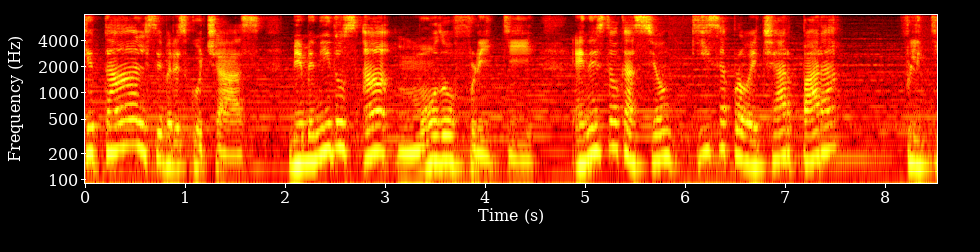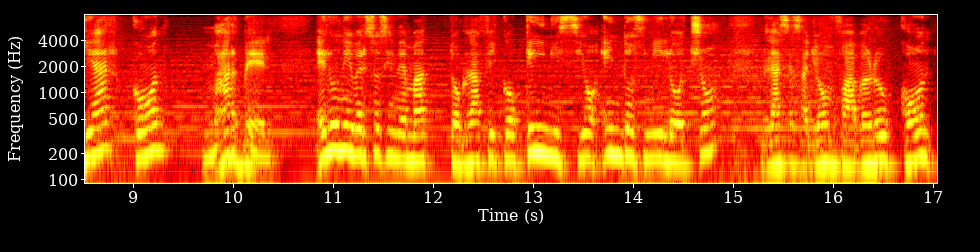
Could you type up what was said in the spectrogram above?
¿qué tal ciberescuchas? Bienvenidos a Modo Freaky. En esta ocasión quise aprovechar para fliquear con Marvel, el universo cinematográfico que inició en 2008 gracias a John Favreau con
